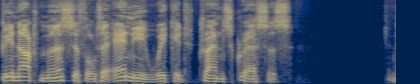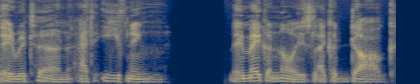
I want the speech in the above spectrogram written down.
Be not merciful to any wicked transgressors. They return at evening. They make a noise like a dog,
